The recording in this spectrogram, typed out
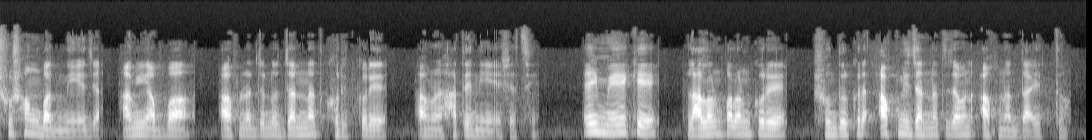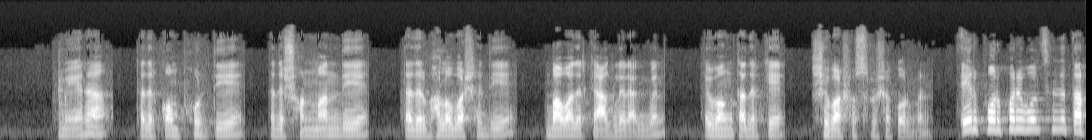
সুসংবাদ নিয়ে যে, আমি আব্বা, আপনার জন্য জান্নাত খরিদ করে আপনার হাতে নিয়ে এসেছি। এই মেয়েকে লালন পালন করে সুন্দর করে আপনি জান্নাতে যাবেন, আপনার দায়িত্ব। মেয়েরা তাদের কমফোর্ট দিয়ে, তাদের সম্মান দিয়ে, তাদের ভালোবাসা দিয়ে বাবাদেরকে আগলে রাখবেন এবং তাদেরকে সেবা শুশ্রূষা করবেন। এর পরে বলছেন যে তার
